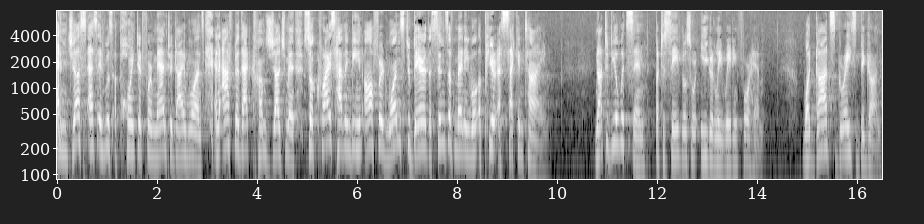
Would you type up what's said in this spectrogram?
And just as it was appointed for man to die once, and after that comes judgment, so Christ, having been offered once to bear the sins of many, will appear a second time, not to deal with sin, but to save those who are eagerly waiting for him. What God's grace begun,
